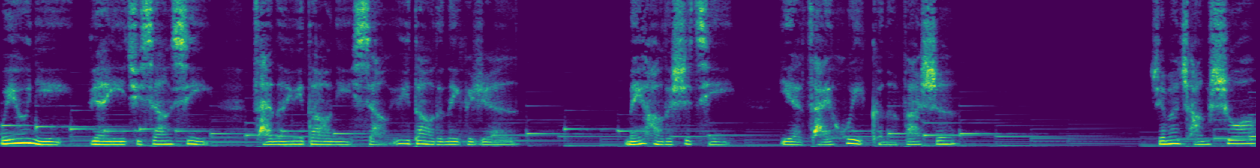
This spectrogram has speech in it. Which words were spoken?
唯有你愿意去相信，才能遇到你想遇到的那个人，美好的事情也才会可能发生。人们常说，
